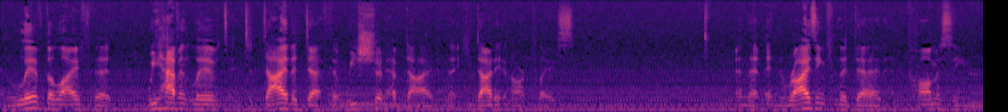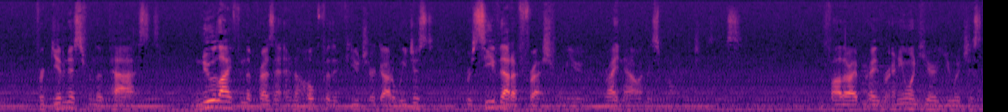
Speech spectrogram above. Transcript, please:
and live the life that we haven't lived and to die the death that we should have died and that he died it in our place. And that in rising from the dead and promising forgiveness from the past, new life in the present, and a hope for the future, God, we just receive that afresh from you right now in this moment, Jesus. Father, I pray for anyone here, you would just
